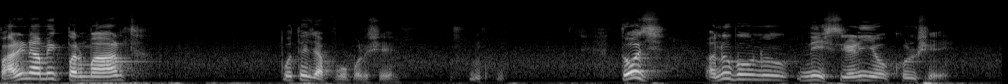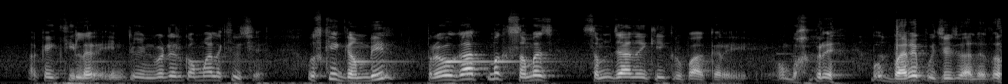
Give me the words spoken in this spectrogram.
પારિણામિક પરમાર્થ પોતે જ આપવો પડશે. તો જ અનુભવનું શ્રેણીઓ ખુલશે. કંઈકથી ઇન્વર્ટેડ કોમમાં લખ્યું છે. ઉસકી ગંભીર પ્રયોગાત્મક સમજ સમજાને કી કૃપા કરે. હું બાપરે બહુ ભારે પૂછ્યું છું આને તો.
